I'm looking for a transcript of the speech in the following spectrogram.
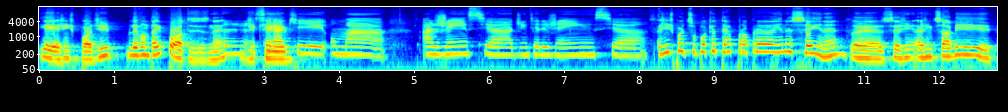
E aí a gente pode levantar hipóteses, né? De Será que... que uma agência de inteligência. A gente pode supor que até a própria NSA, né? É, se a, gente, a gente sabe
